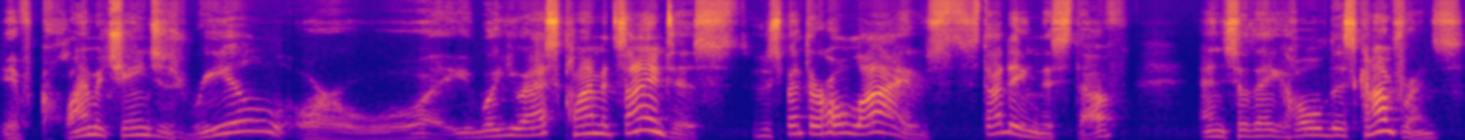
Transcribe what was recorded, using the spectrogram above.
If climate change is real or what, well you ask climate scientists who spent their whole lives studying this stuff and so they hold this conference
